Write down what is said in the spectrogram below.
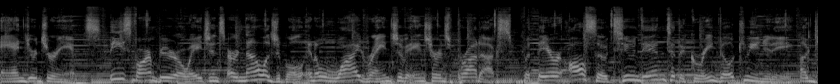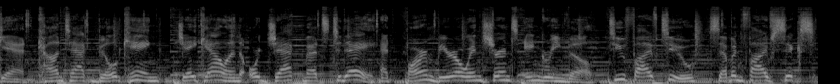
and your dreams. These Farm Bureau agents are knowledgeable in a wide range of insurance products, but they are also tuned in to the Greenville community. Again, contact Bill King, Jake Allen, or Jack Metz today at Farm Bureau Insurance in Greenville. 252 756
